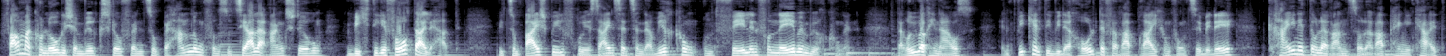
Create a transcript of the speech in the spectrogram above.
pharmakologischen Wirkstoffen zur Behandlung von sozialer Angststörung wichtige Vorteile hat, wie zum Beispiel frühes Einsetzen der Wirkung und Fehlen von Nebenwirkungen. Darüber hinaus entwickelt die wiederholte Verabreichung von CBD keine Toleranz oder Abhängigkeit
